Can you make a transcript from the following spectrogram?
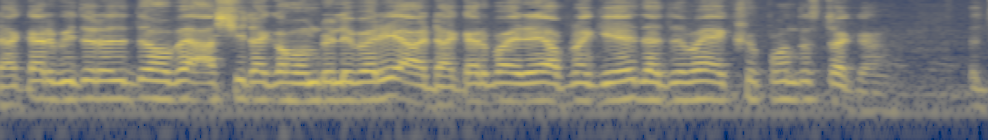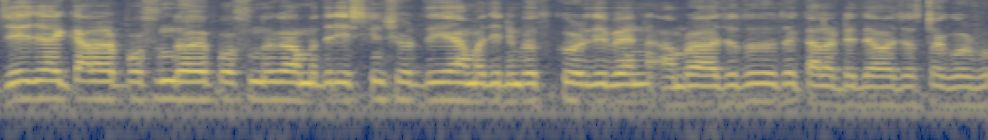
ঢাকার ভিতরে দিতে হবে আশি টাকা হোম ডেলিভারি আর ঢাকার বাইরে আপনাকে দিতে হবে একশো পঞ্চাশ টাকা। যে যাই কালার পছন্দ হয়, পছন্দ করে আমাদের স্ক্রিনশট দিয়ে আমাদের ইনভেস্ট করে দিবেন। আমরা যত দ্রুত কালারটি দেওয়ার চেষ্টা করব।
